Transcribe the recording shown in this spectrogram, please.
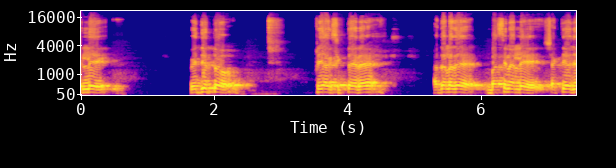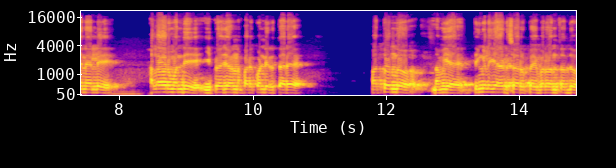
ಇಲ್ಲಿ ವಿದ್ಯುತ್ ಫ್ರೀಯಾಗಿ ಸಿಗ್ತಾ ಇದೆ. ಅದಲ್ಲದೆ ಬಸ್ಸಿನಲ್ಲಿ, ಶಕ್ತಿ ಯೋಜನೆಯಲ್ಲಿ ಹಲವಾರು ಮಂದಿ ಈ ಪ್ರಯೋಜನವನ್ನು ಪಡ್ಕೊಂಡಿರ್ತಾರೆ ಮತ್ತೊಂದು ನಮಗೆ ತಿಂಗಳಿಗೆ ಎರಡು ಸಾವಿರ ರೂಪಾಯಿ ಬರುವಂಥದ್ದು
